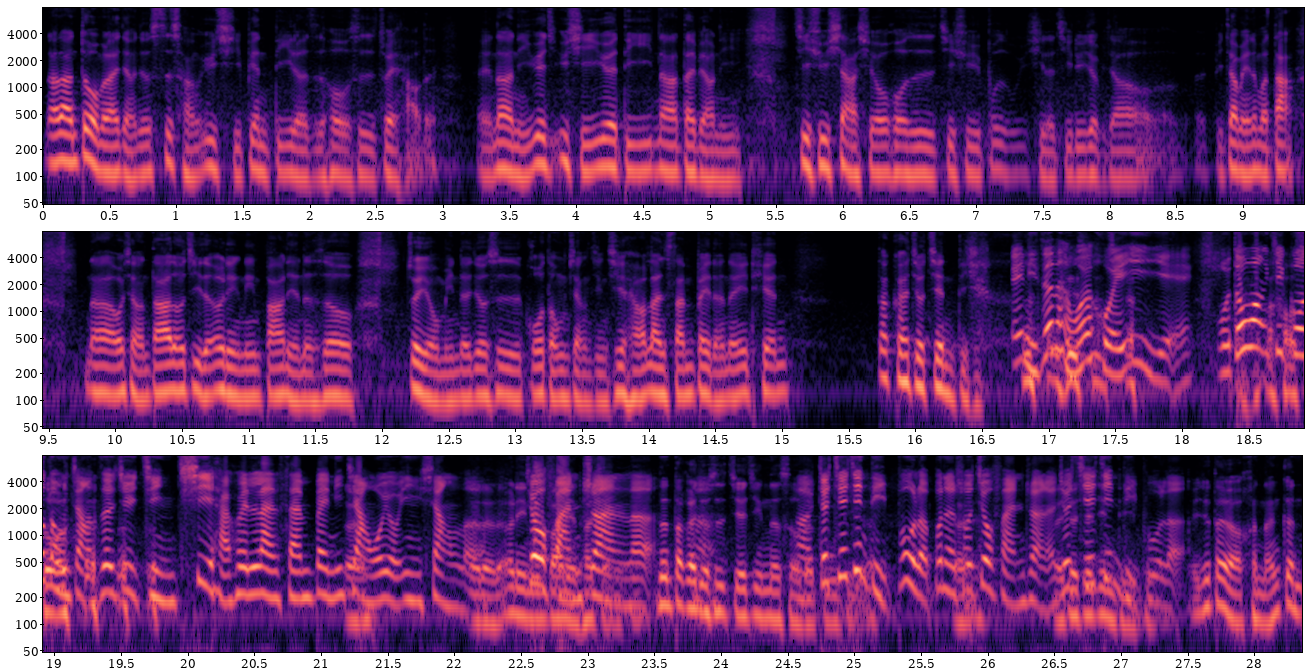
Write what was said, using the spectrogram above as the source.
那当然对我们来讲，就是市场预期变低了之后是最好的。诶，那你越预期越低，那代表你继续下修或是继续不如预期的几率就比较比较没那么大。那我想大家都记得，二零零八年的时候最有名的就是郭董讲景气还要烂三倍的那一天。大概就见底了。哎，你真的很会回忆耶！我都忘记郭董讲这句“景气还会烂三倍”，你讲我有印象了。对对对，就反转了。那大概就是接近那时候，就接近底部了。不能说就反转了，就接近底部了。也就代表很难更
